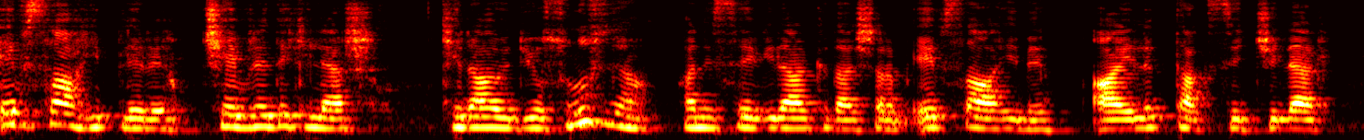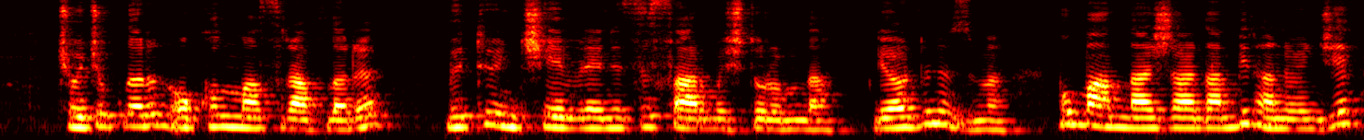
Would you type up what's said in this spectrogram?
Ev sahipleri, çevredekiler kira ödüyorsunuz ya. Hani sevgili arkadaşlarım ev sahibi, aylık taksitçiler, çocukların okul masrafları bütün çevrenizi sarmış durumda. Gördünüz mü? Bu bandajlardan bir an önce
